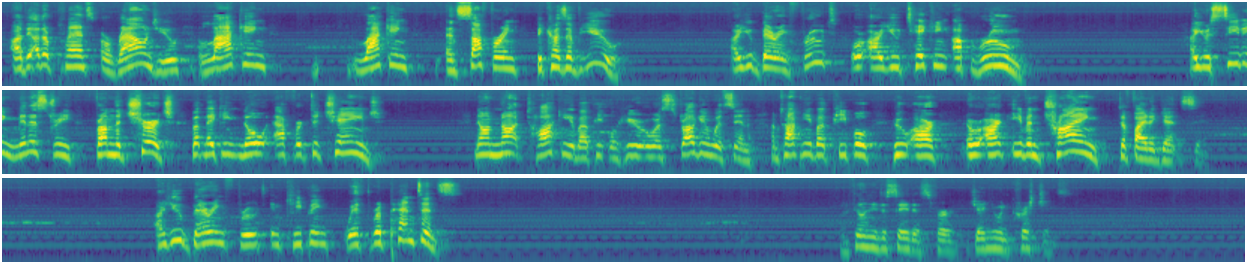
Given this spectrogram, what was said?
Are the other plants around you lacking, lacking and suffering because of you? Are you bearing fruit or are you taking up room? Are you receiving ministry from the church but making no effort to change? Now, I'm not talking about people here who are struggling with sin. I'm talking about people who, are, who aren't even trying to fight against sin. Are you bearing fruit in keeping with repentance? I feel I need to say this for genuine Christians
